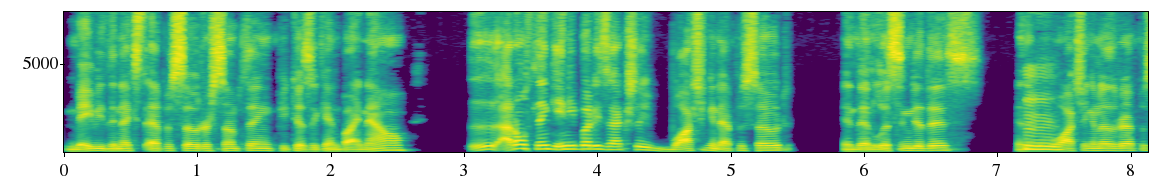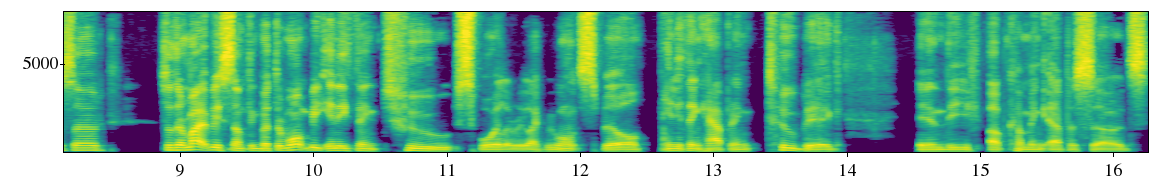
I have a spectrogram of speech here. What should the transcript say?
maybe the next episode or something. Because again, by now, I don't think anybody's actually watching an episode and then listening to this and then Mm. watching another episode. So there might be something, but there won't be anything too spoilery. Like we won't spill anything happening too big in the upcoming episodes.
